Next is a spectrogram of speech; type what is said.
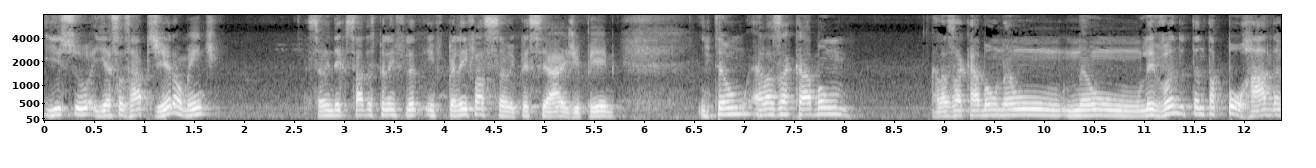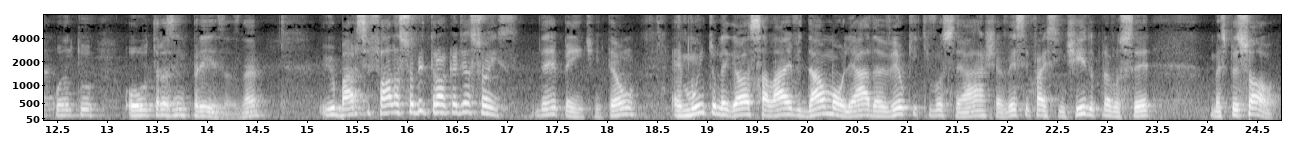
isso e essas RAPs geralmente são indexadas pela, infla, pela inflação, IPCA, IGPM. Então elas acabam elas acabam não, não levando tanta porrada quanto outras empresas, né? E o Bar se fala sobre troca de ações, de repente. Então é muito legal essa live, dá uma olhada, vê o que, que você acha, vê se faz sentido para você. Mas pessoal,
